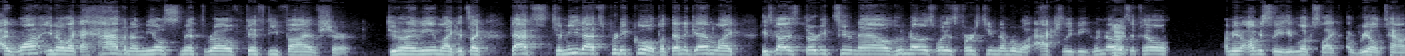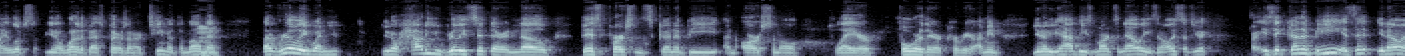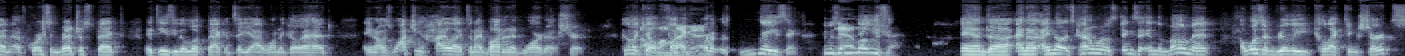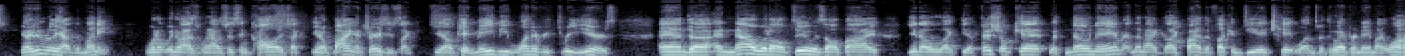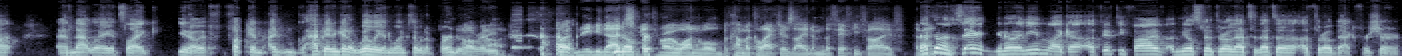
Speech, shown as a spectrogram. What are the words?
I want, you know, like I have an Emile Smith Rowe 55 shirt. Do you know what I mean? Like it's like that's to me that's pretty cool. But then again, like he's got his 32 now. Who knows what his first team number will actually be? Who knows yeah. if he'll? I mean, obviously he looks like a real talent. He looks, you know, one of the best players on our team at the moment. Mm. But really, when you, you know, how do you really sit there and know this person's going to be an Arsenal player for their career? I mean, you know, you have these Martinellis and all this stuff. You're like, is it going to be? Is it, you know? And of course, in retrospect, it's easy to look back and say, yeah, I want to go ahead. You know, I was watching highlights and I bought an Eduardo shirt because I'm like, yo, fuck, Eduardo was amazing. He was yeah, amazing. And uh, and I, I, know it's kind of one of those things that in the moment I wasn't really collecting shirts. You know, I didn't really have the money when when I was when I was just in college. Like you know, buying a jersey is like you know, okay, maybe one every three years. And uh, and now what I'll do is I'll buy you know like the official kit with no name, and then I like buy the fucking DHgate ones with whoever name I want, and that way it's like you know, if fucking, I'm happy I didn't get a Willian one because I would have burned it oh, already. but maybe that you know, Smith Rowe one will become a collector's item, the 55. That's what I'm saying. You know what I mean? Like a, a 55, a Neil Smith Rowe, that's a, that's a, a, throwback for sure.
